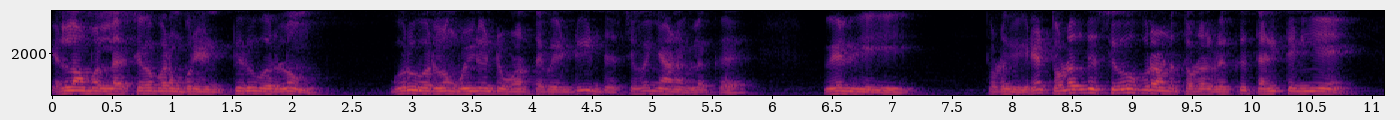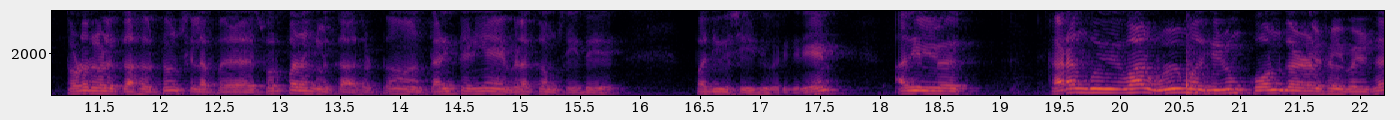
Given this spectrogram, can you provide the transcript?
எல்லாம் வல்ல சிவபரம்புரியின் திருவருளும் குருவருளும் உள்ளின்று உணர்த்த வேண்டி இந்த சிவஞான விளக்க வேள்வியை தொடங்குகிறேன். தொடர்ந்து சிவபுராண தொடர்களுக்கு தனித்தனியே தொடர்களுக்காகட்டும் சில ப- சொற்பதங்களுக்காகட்டும் தனித்தனியே விளக்கம் செய்து பதிவு செய்து வருகிறேன். அதில் கரங்குவிவார் உள்மகிழும் கோன்கழல்கள் வெல்க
